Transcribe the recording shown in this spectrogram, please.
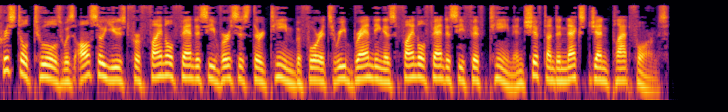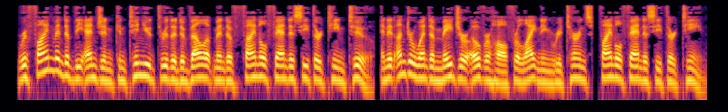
Crystal Tools was also used for Final Fantasy Versus 13 before its rebranding as Final Fantasy 15 and shift onto next-gen platforms. Refinement of the engine continued through the development of Final Fantasy XIII-2, and it underwent a major overhaul for Lightning Returns, Final Fantasy XIII.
